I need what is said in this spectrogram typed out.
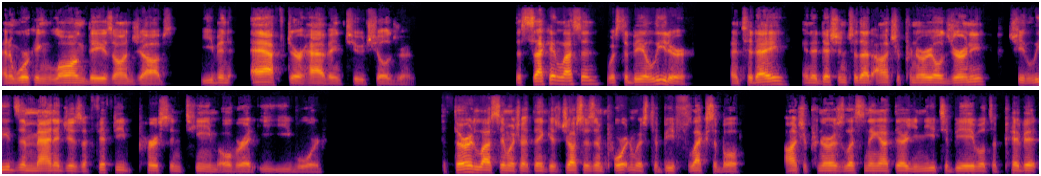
and working long days on jobs, even after having two children. The second lesson was to be a leader. And today, in addition to that entrepreneurial journey, she leads and manages a 50 person team over at EE Ward. The third lesson, which I think is just as important, was to be flexible. Entrepreneurs listening out there, you need to be able to pivot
